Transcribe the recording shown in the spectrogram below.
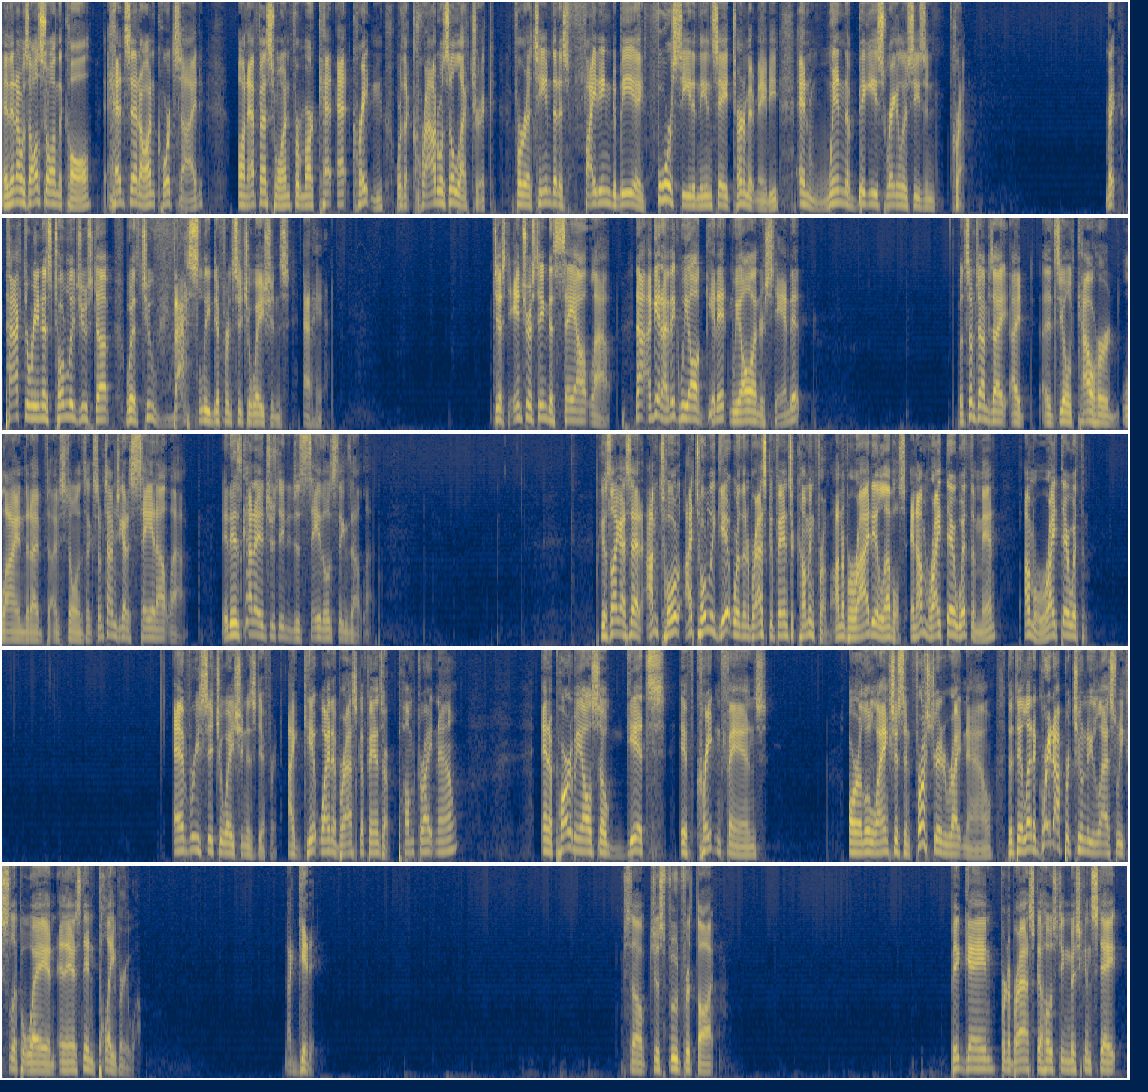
And then I was also on the call, headset on, courtside on FS1 for Marquette at Creighton, where the crowd was electric for a team that is fighting to be a four seed in the NCAA tournament, maybe, and win a Big East regular season crown. Right? Packed arenas, totally juiced up with two vastly different situations at hand. Just interesting to say out loud. Now, again, I think we all get it. We all understand it. But sometimes I, I it's the old cowherd line that I've, I've stolen. It's like sometimes you got to say it out loud. It is kind of interesting to just say those things out loud. Because, like I said, I'm total. I totally get where the Nebraska fans are coming from on a variety of levels, and I'm right there with them, man. I'm right there with them. Every situation is different. I get why Nebraska fans are pumped right now, and a part of me also gets if Creighton fans are a little anxious and frustrated right now that they let a great opportunity last week slip away and, and they just didn't play very well. I get it. So just food for thought. Big game for Nebraska hosting Michigan State.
